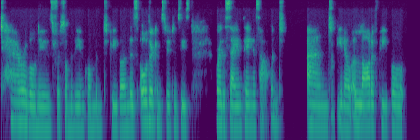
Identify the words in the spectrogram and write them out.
terrible news for some of the incumbent people, and there's other constituencies where the same thing has happened, and Mhm. you know a lot of people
